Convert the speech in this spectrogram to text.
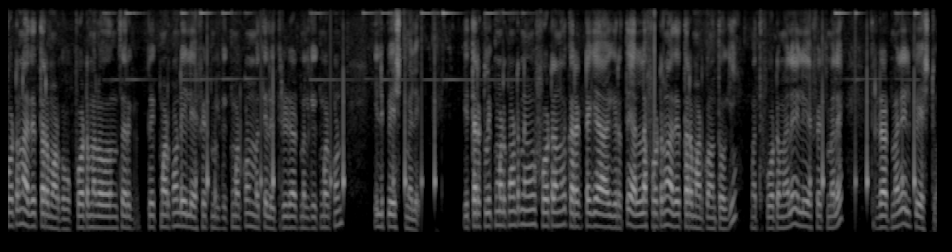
ಫೋಟೋನ ಅದೇ ಥರ ಮಾಡ್ಕೋಬೇಕು. ಫೋಟೋ ಮೇಲೆ ಒಂದು ಸರಿ ಕ್ಲಿಕ್ ಮಾಡ್ಕೊಂಡು, ಇಲ್ಲಿ ಎಫೆಕ್ಟ್ ಮೇಲೆ ಕ್ಲಿಕ್ ಮಾಡ್ಕೊಂಡು, ಮತ್ತೆ ಇಲ್ಲಿ ತ್ರೀ ಡಾಟ್ ಮೇಲೆ ಕ್ಲಿಕ್ ಮಾಡ್ಕೊಂಡು, ಇಲ್ಲಿ ಪೇಸ್ಟ್ ಮೇಲೆ. ಈ ಥರ ಕ್ಲಿಕ್ ಮಾಡ್ಕೊಂಡ್ರೆ ನೀವು ಫೋಟೋ ಅನ್ನೋದು ಕರೆಕ್ಟಾಗಿ ಆಗಿರುತ್ತೆ. ಎಲ್ಲ ಫೋಟೋನ ಅದೇ ಥರ ಮಾಡ್ಕೊತ ಹೋಗಿ, ಮತ್ತು ಫೋಟೋ ಮೇಲೆ, ಇಲ್ಲಿ ಎಫೆಕ್ಟ್ ಮೇಲೆ ತ್ರೀ ಡಾಟ್ ಮೇಲೆ ಇಲ್ಲಿ ಪೇಸ್ಟು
